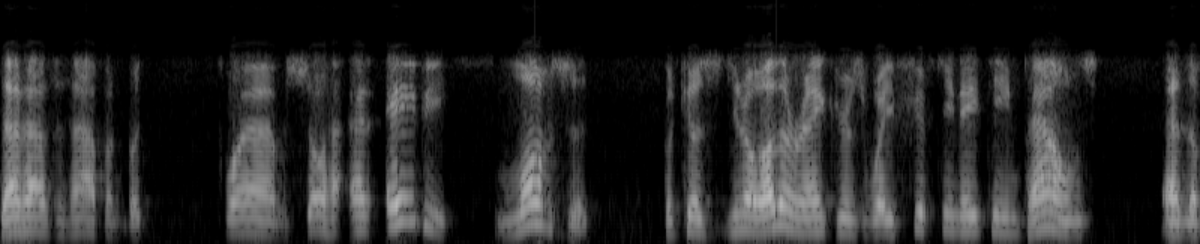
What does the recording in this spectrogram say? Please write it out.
that hasn't happened. But boy, I'm so ha- and Aby loves it because you know other anchors weigh 15, 18 pounds, and the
